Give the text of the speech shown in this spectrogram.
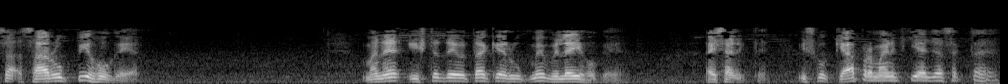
सारूपी हो गया। माने इष्ट देवता के रूप में विलय हो गया। ऐसा लिखते हैं। इसको क्या प्रमाणित किया जा सकता है?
